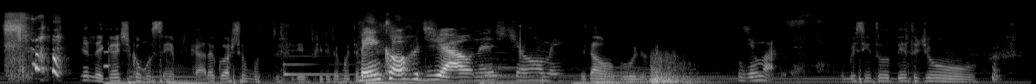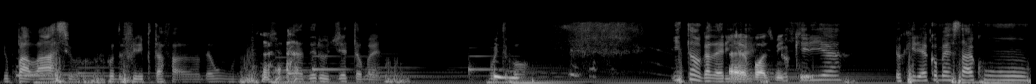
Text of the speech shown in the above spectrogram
Elegante como sempre, cara. Eu gosto muito do Felipe. O Felipe é muito Bem elegante. cordial, né, este homem. Me dá um orgulho. Demais. Eu me sinto dentro de um, de um palácio quando o Felipe tá falando. É um verdadeiro gentleman. Muito bom. Então, galerinha, é, eu queria eu queria começar com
